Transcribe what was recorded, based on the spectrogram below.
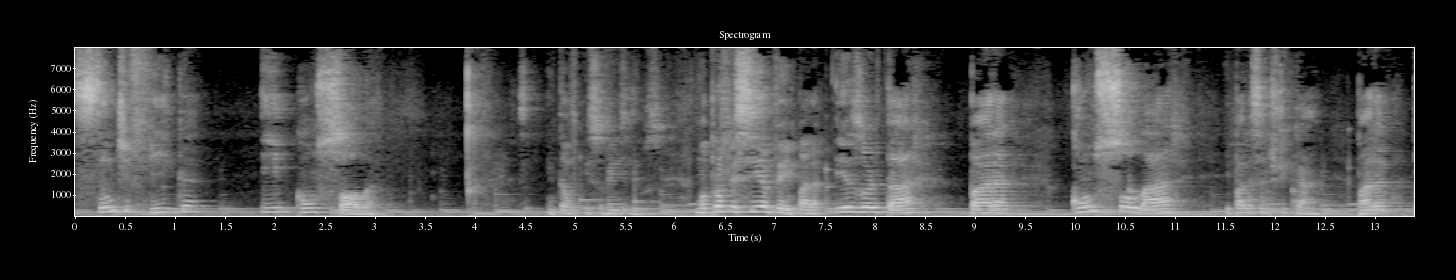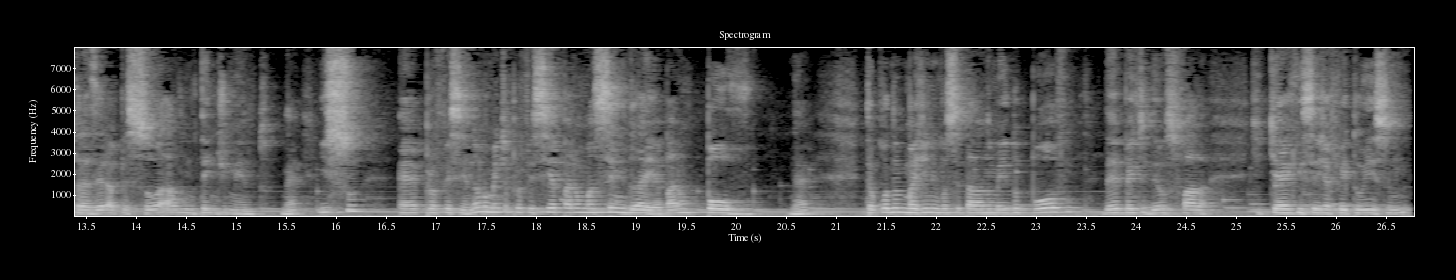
santifica e consola. Então, isso vem de Deus. Uma profecia vem para exortar, para consolar e para santificar, para trazer a pessoa ao entendimento. Né? Isso é profecia. Normalmente a profecia é para uma assembleia, para um povo. Né? Então, quando imagine você estar tá lá no meio do povo, de repente Deus fala que quer que seja feito isso,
